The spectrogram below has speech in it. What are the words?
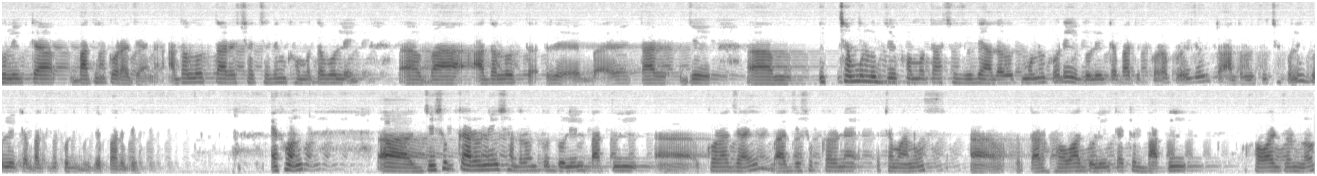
দলিলটা বাতিল করা যায় না। আদালত তার স্বেচ্ছাধীন ক্ষমতা বলে বা আদালত তার যে ইচ্ছামূলক যে ক্ষমতা আছে, যদি আদালত মনে করে এই দলিলটা বাতিল করা প্রয়োজন, তো আদালত ইচ্ছা করলে দলিলটা বাতিল করে দিতে পারবে। এখন যেসব কারণে সাধারণত দলিল বাতিল করা যায় বা যেসব কারণে একটা মানুষ তার হওয়া দলিলটাকে বাতিল হওয়ার জন্য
